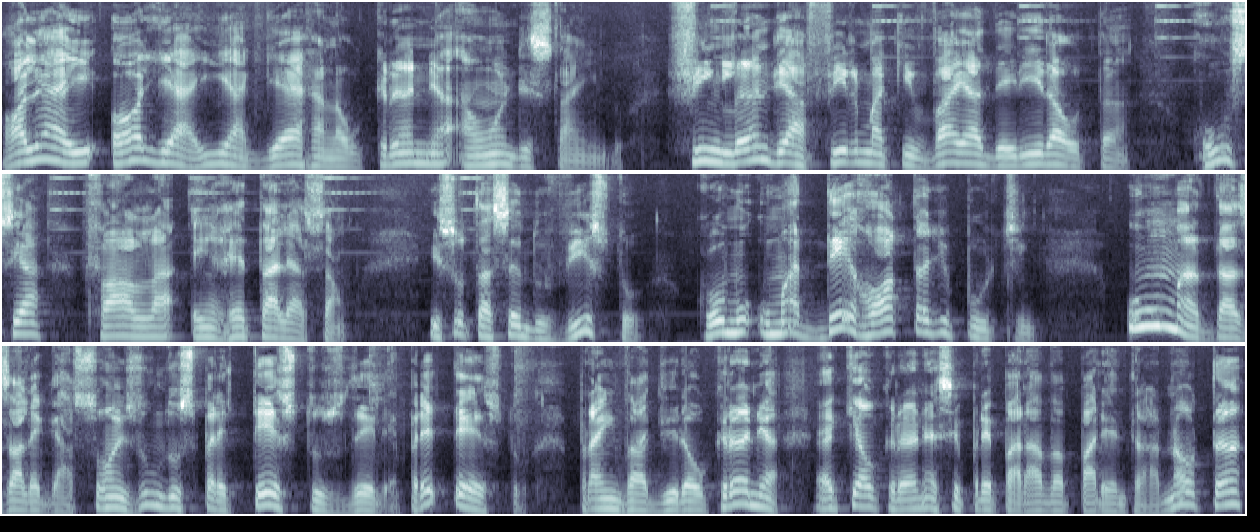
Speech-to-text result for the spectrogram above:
Olha aí, olha aí a guerra na Ucrânia aonde está indo. Finlândia afirma que vai aderir à OTAN. Rússia fala em retaliação. Isso está sendo visto como uma derrota de Putin. Uma das alegações, um dos pretextos dele, é pretexto, para invadir a Ucrânia é que a Ucrânia se preparava para entrar na OTAN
